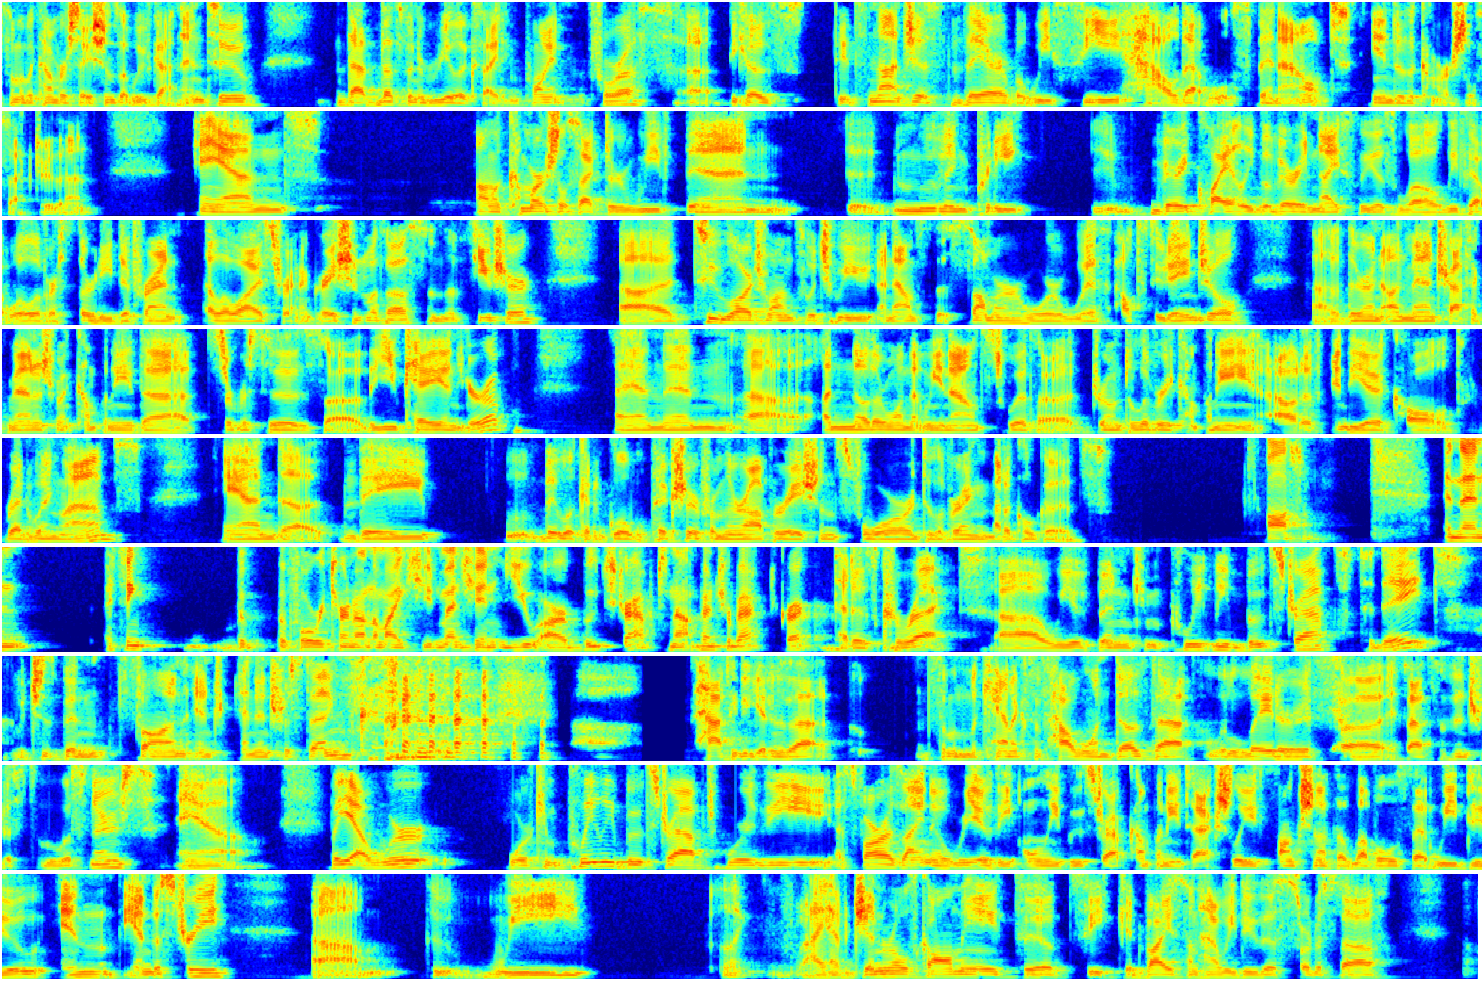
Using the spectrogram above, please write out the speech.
some of the conversations that we've gotten into. That that's been a real exciting point for us uh, because it's not just there, but we see how that will spin out into the commercial sector then. And on the commercial sector, we've been uh, moving pretty very quietly, but very nicely as well. We've got well over 30 different LOIs for integration with us in the future. Uh, two large ones, which we announced this summer, were with Altitude Angel. Uh, they're an unmanned traffic management company that services uh, the UK and Europe. And then uh, another one that we announced with a drone delivery company out of India called Red Wing Labs. And uh, they they look at a global picture from their operations for delivering medical goods. Awesome. And then I think b- before we turn on the mics, you'd mentioned you are bootstrapped, not venture backed, correct? That is correct. Uh, we have been completely bootstrapped to date, which has been fun and, and interesting. uh, happy to get into that some of the mechanics of how one does that a little later if yeah. uh, if that's of interest to the listeners. And but yeah, we're we're completely bootstrapped. We're the as far as I know, we are the only bootstrap company to actually function at the levels that we do in the industry. Um, we like I have generals call me to seek advice on how we do this sort of stuff.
